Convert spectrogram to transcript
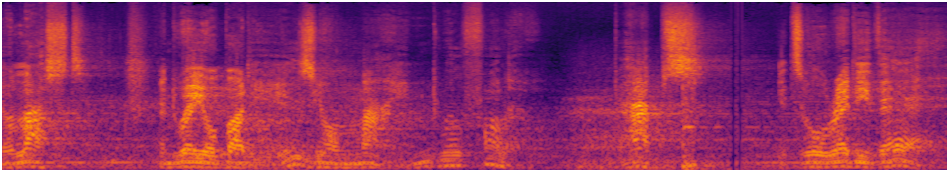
You're lost, and where your body is, your mind will follow. Perhaps it's already there.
